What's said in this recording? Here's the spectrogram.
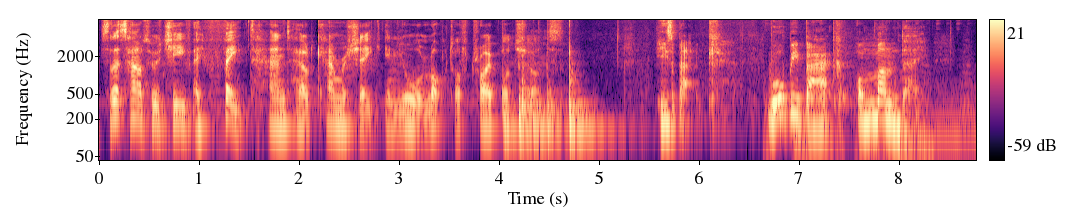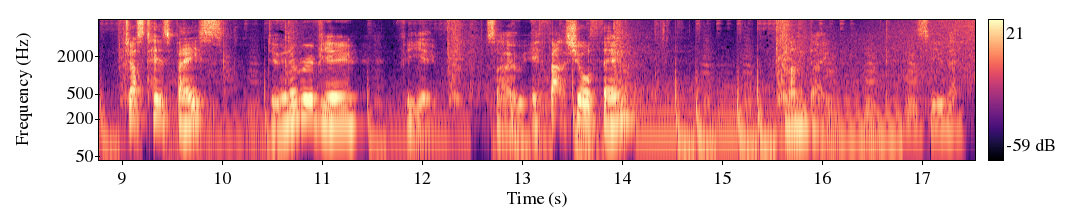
So that's how to achieve a faked handheld camera shake in your locked off tripod shots. He's back. We'll be back on Monday. Just his face doing a review for you. So if that's your thing, Monday. See you then.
